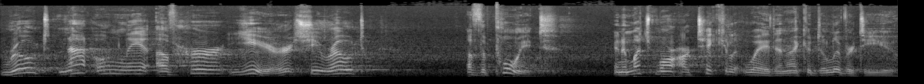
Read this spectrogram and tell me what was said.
wrote not only of her year, she wrote of the point in a much more articulate way than I could deliver to you.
